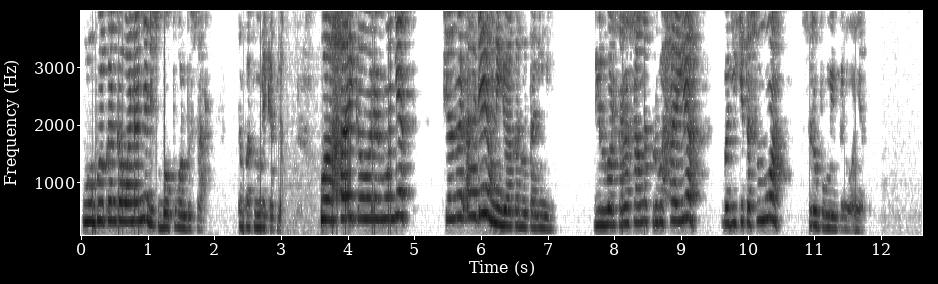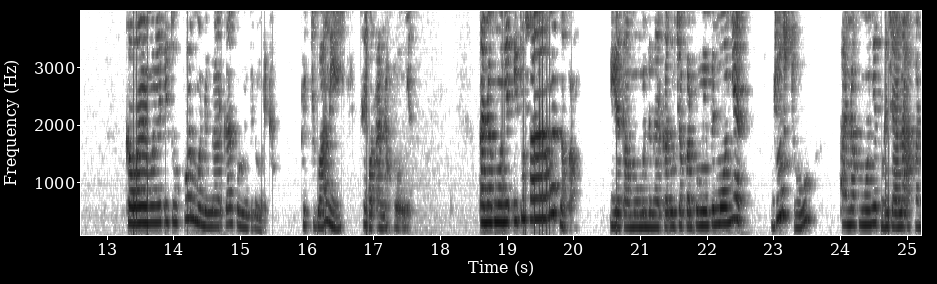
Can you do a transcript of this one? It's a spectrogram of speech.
mengumpulkan kawanannya di sebuah pohon besar, tempat mereka tinggal. Wahai kawanan monyet, jangan ada yang meninggalkan hutan ini. Di luar sana sangat berbahaya bagi kita semua, seru pemimpin monyet. Kawanan monyet itu pun mendengarkan pemimpin mereka, kecuali seekor anak monyet. Anak monyet itu sangat nakal. Ia tak mau mendengarkan ucapan pemimpin monyet. Justru, anak monyet berencana akan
